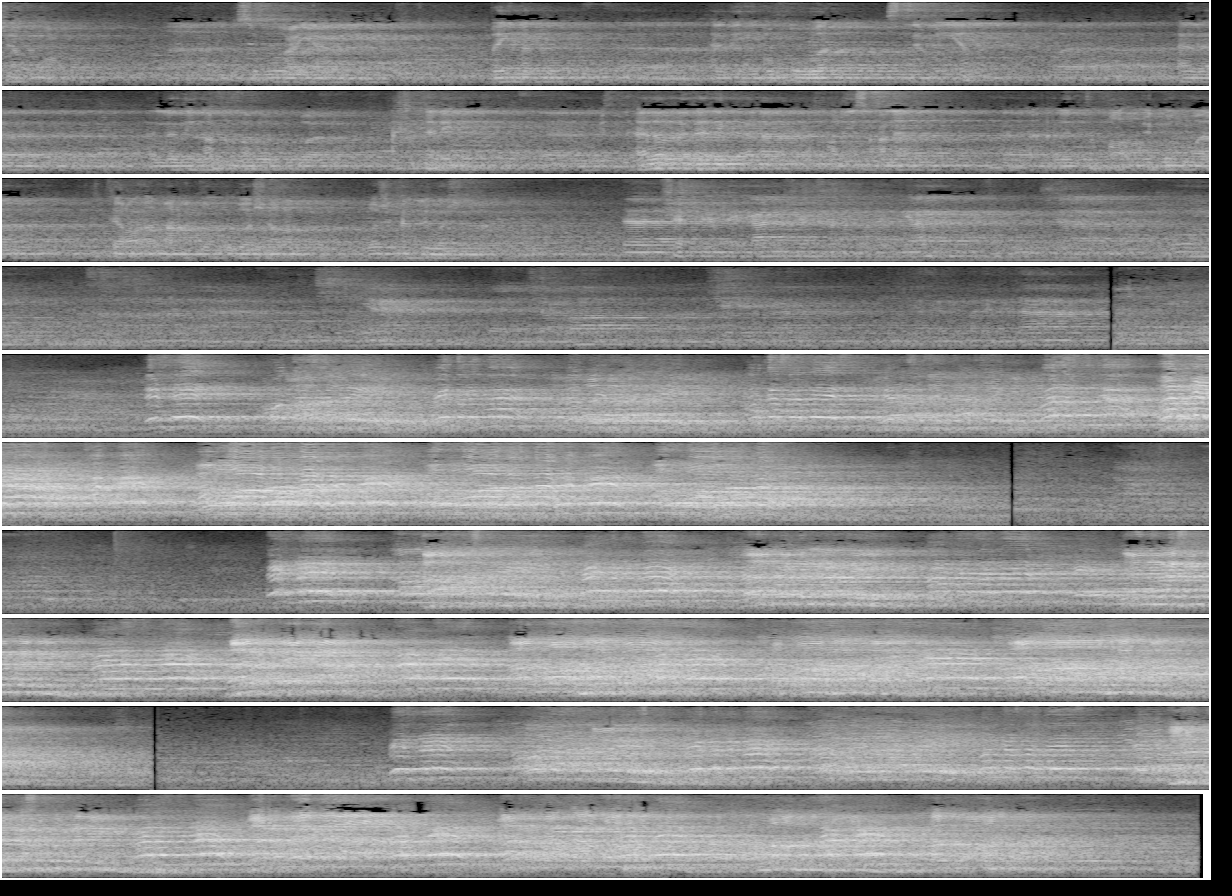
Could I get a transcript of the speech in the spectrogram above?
تجمع آه، أسبوعي يعني بينكم آه، هذه أخوة إسلامية وهذا آه، الذي أفخر وأحترم آه، مثل هذا ولذلك أنا حريص على آه، الالتقاء بكم والقراءة معكم مباشرة وجها لوجه. Syekh sangat bahagia Descer!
